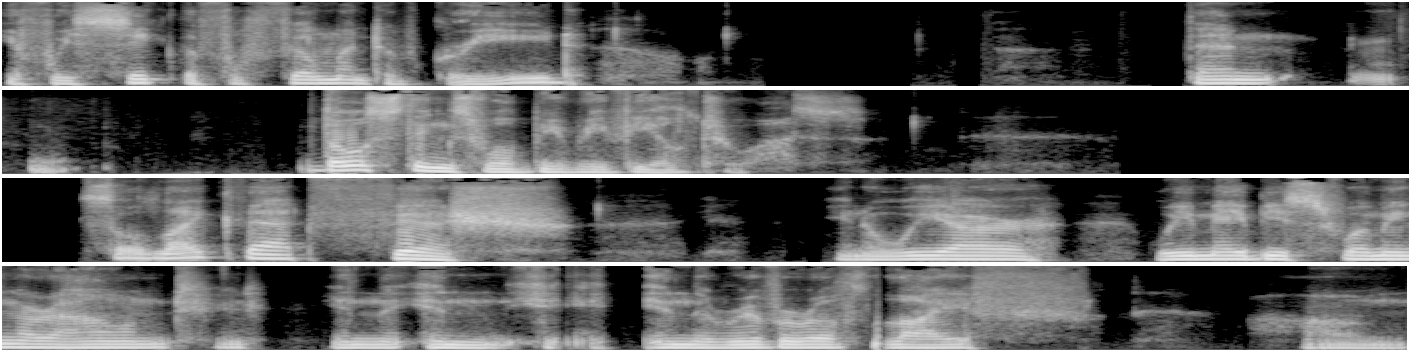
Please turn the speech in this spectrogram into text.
If we seek the fulfillment of greed, then those things will be revealed to us. So, like that fish, you know, we are, we may be swimming around in the, in, in the river of life um,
